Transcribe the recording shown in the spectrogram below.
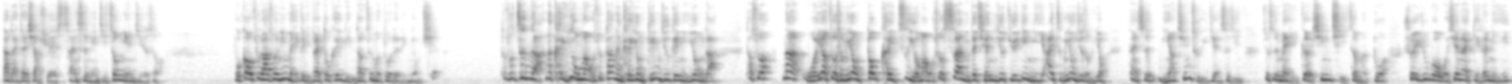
大概在小学三四年级、中年级的时候，我告诉他说：“你每个礼拜都可以领到这么多的零用钱。”他说：“真的啊？那可以用吗？”我说：“当然可以用，给你就给你用的。”他说：“那我要做什么用都可以自由吗？”我说：“是啊，你的钱你就决定你爱怎么用就怎么用。但是你要清楚一件事情，就是每个星期这么多，所以如果我现在给了你，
